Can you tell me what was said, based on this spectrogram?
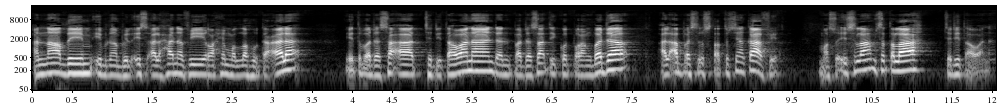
An-Nadim Ibn Abil Is Al-Hanafi rahimallahu ta'ala yaitu pada saat jadi tawanan dan pada saat ikut perang Badar Al-Abbas itu statusnya kafir. Masuk Islam setelah jadi tawanan.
